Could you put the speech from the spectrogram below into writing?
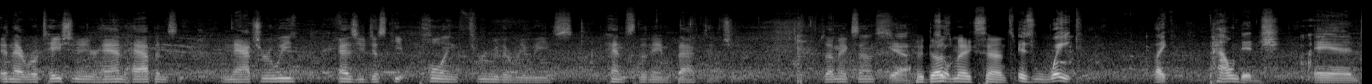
And that rotation in your hand happens naturally as you just keep pulling through the release, hence the name back tension. Does that make sense? Yeah. It does So make sense. Is weight, like poundage, and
